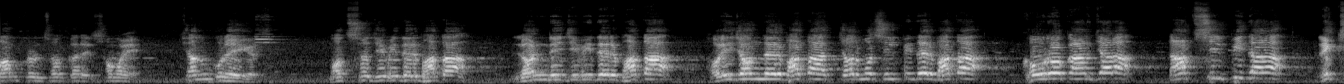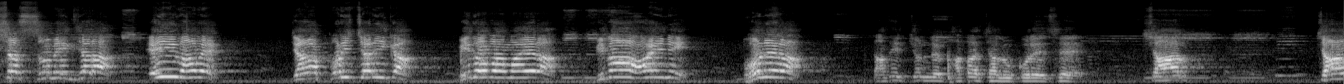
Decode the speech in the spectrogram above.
বামফ্রন্ট সরকারের সময়ে চালু করে গেছে। মৎস্যজীবীদের ভাতা লন্ডিজীবীদের ভাতা, হরিজনদের ভাতা, চর্মশিল্পীদের ভাতা, ক্ষৌরকার যারা তাঁত শিল্পী যারা, রিক্সা শ্রমিক যারা, এইভাবে যারা পরিচারিকা, বিধবা মায়েরা, বিবাহ হয়নি, বোনেরা তাদের জন্য ভাতা চালু করেছে। চার চার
